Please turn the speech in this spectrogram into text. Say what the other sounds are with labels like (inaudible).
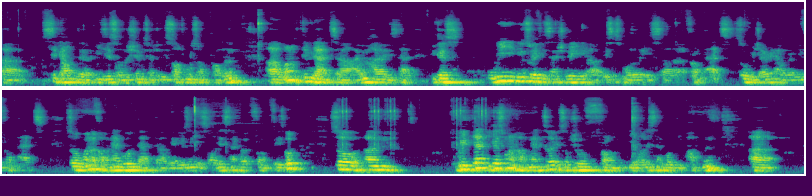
uh, seek out the easiest solution to actually solve most of the problem. Uh, one of the things that uh, I want to highlight is that because we Newswave essentially uh, business model is uh, from ads, so we generate our revenue from ads. So one of our network that uh, we are using is Audience Network from Facebook. So um, with that, because one of our mentors is also from the Audience Network department, uh,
